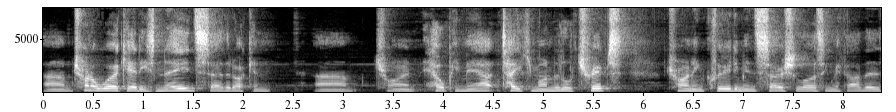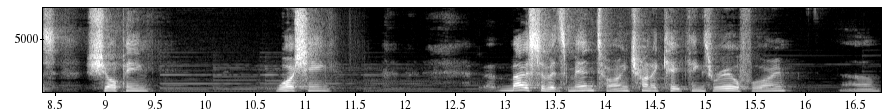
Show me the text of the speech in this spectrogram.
um, trying to work out his needs so that I can um, try and help him out, take him on little trips, try and include him in socialising with others, shopping, washing, most of it's mentoring, trying to keep things real for him. Um,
